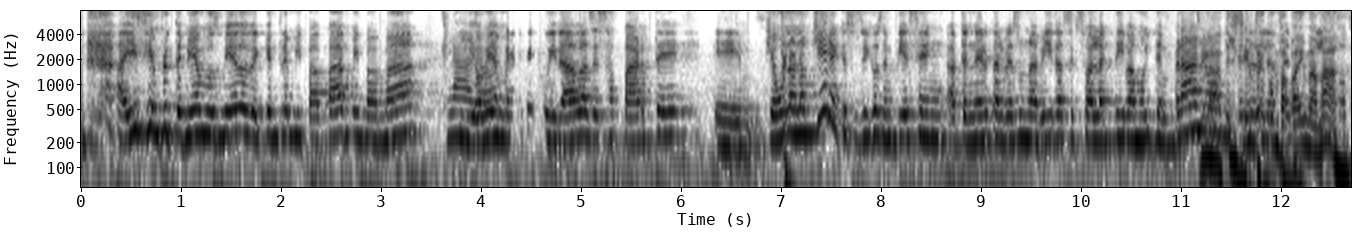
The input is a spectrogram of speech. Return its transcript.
ahí siempre teníamos miedo de que entre mi papá, mi mamá, y obviamente cuidabas de esa parte eh, que uno no quiere, que sus hijos empiecen a tener tal vez una vida sexual activa muy temprano. Y siempre con papá y mamá,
